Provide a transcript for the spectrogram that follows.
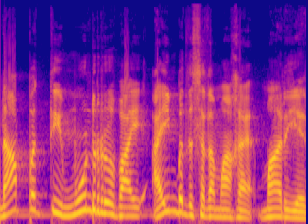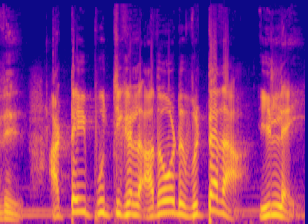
நாற்பத்தி மூன்று ரூபாய் ஐம்பது சதமாக மாறியது. அட்டை பூச்சிகள் அதோடு விட்டதா? இல்லை.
